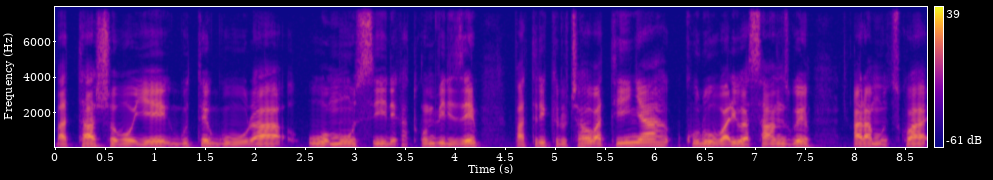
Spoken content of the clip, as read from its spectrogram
batashoboye gutegura uwo munsi. Reka twumvirize Patrick Rucaho batinya kuri ubu ari wasanzwe aramutswa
